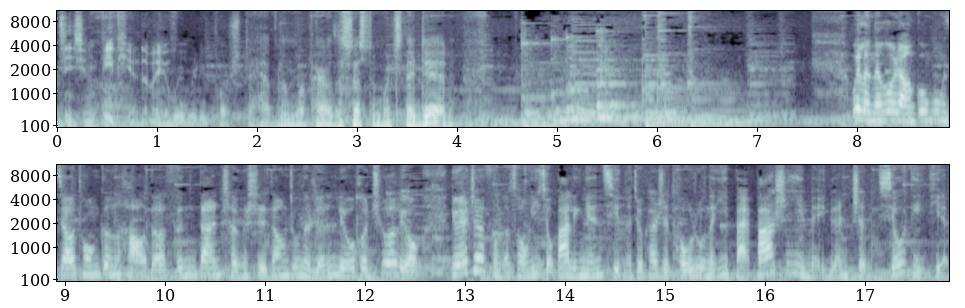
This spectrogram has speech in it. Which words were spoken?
进行地铁的维护。Which they did 为了能够让公共交通更好地分担城市当中的人流和车流，纽约政府呢从一九八零年起呢就开始投入呢一百八十亿美元整修地铁。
